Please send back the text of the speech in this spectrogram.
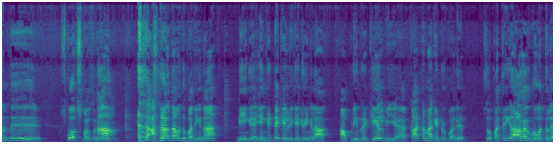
வந்து ஸ்போக்ஸ் பர்சனா அதனால தான் வந்து பாத்தீங்கன்னா நீங்க எங்கிட்ட கேள்வி கேட்குறீங்களா அப்படின்ற கேள்வியை காட்டமா கேட்டிருப்பாரு. ஸோ பத்திரிகையாளர் முகத்தில்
